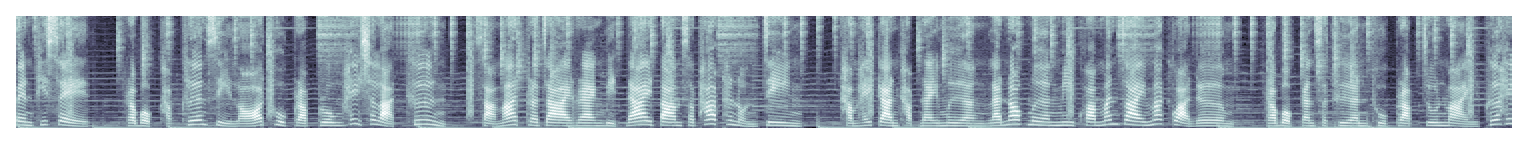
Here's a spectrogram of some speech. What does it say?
เป็นพิเศษ ระบบขับเคลื่อน4ล้อถูกปรับปรุงให้ฉลาดขึ้น สามารถกระจายแรงบิดได้ตามสภาพถนนจริงทำให้การขับในเมืองและนอกเมืองมีความมั่นใจมากกว่าเดิม ระบบกันสะเทือนถูกปรับจูนใหม่เพื่อให้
